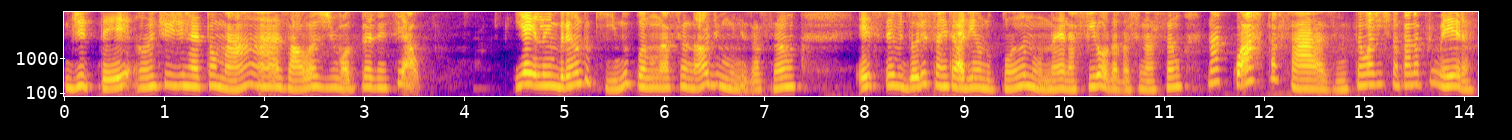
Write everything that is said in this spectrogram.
de ter antes de retomar as aulas de modo presencial. E aí, lembrando que no Plano Nacional de Imunização, esses servidores só entrariam no plano, né, na fila da vacinação, na quarta fase. Então a gente não está na primeira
